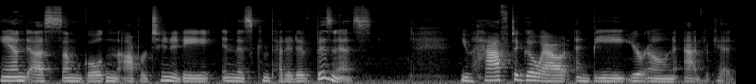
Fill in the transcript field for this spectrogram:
hand us some golden opportunity in this competitive business. You have to go out and be your own advocate.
